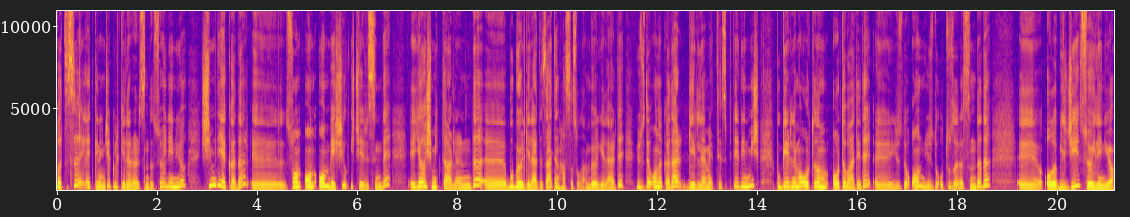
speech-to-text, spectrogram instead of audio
batısı etkilenecek ülkeler arasında söyleniyor. Şimdiye kadar e, son 10-15 yıl içerisinde e, yağış miktarlarında e, bu bölgelerde zaten hassas olan bölgelerde yüzde ona kadar gerileme tespit edilmiş. Bu gerileme ortalama, orta vadede e, yüzde 10 yüzde 30 arasında da e, olabileceği söyleniyor.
